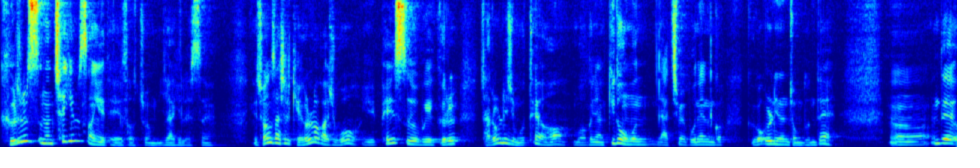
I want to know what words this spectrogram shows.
글을 쓰는 책임성에 대해서 좀 이야기를 했어요. 저는 사실 게을러 가지고 이 페이스북에 글을 잘 올리지 못해요. 뭐 그냥 기도문 아침에 보내는 거 그거 올리는 정도인데 어 근데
